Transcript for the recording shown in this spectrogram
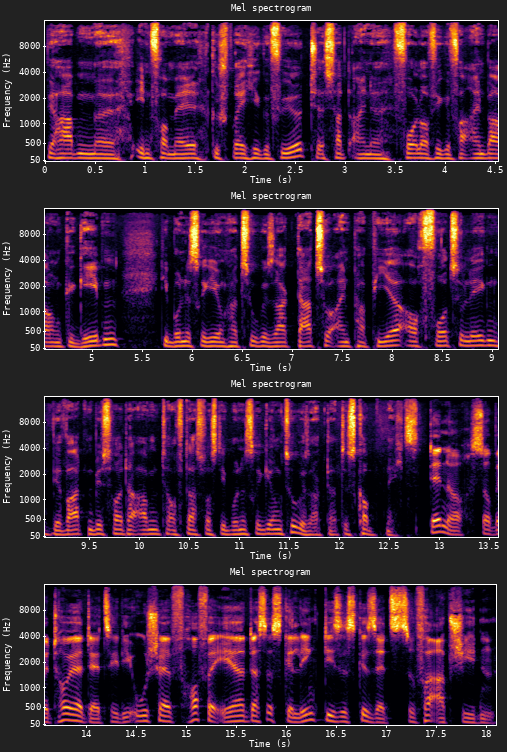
Wir haben äh, informell Gespräche geführt. Es hat eine vorläufige Vereinbarung gegeben. Die Bundesregierung hat zugesagt, dazu ein Papier auch vorzulegen. Wir warten bis heute Abend auf das, was die Bundesregierung zugesagt hat. Es kommt nichts. Dennoch, so beteuert der CDU-Chef, hoffe er, dass es gelingt, dieses Gesetz zu verabschieden.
